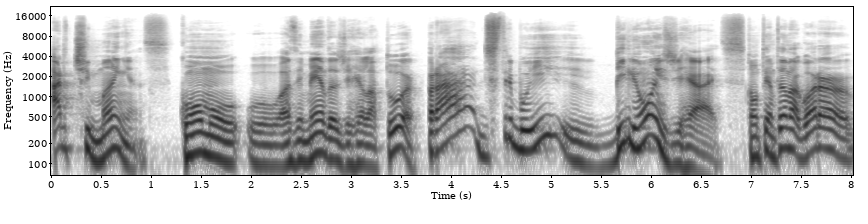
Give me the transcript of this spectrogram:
artimanhas, como o, as emendas de relator, para distribuir bilhões de reais. Estão tentando agora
